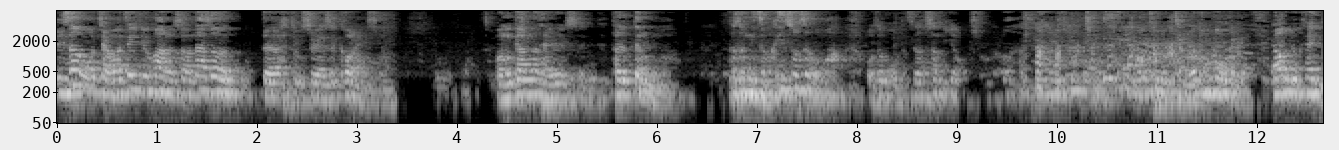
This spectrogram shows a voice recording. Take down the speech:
你知道我讲完这句话的时候，那时候的主持人是寇乃馨，我们刚刚才认识，他就瞪我，他说：“你怎么可以说这种话？”我说：“我不知道上帝要我说的。”我怎么讲的这么后悔？然后我就开始，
